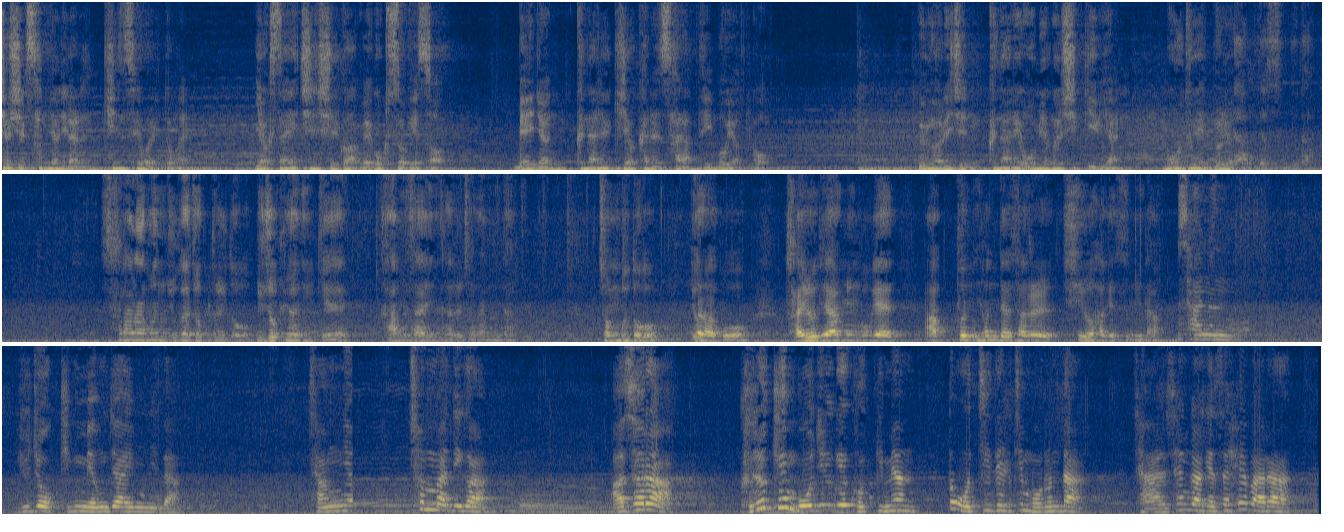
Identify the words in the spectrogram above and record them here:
73년이라는 긴 세월 동안 역사의 진실과 왜곡 속에서 매년 그날을 기억하는 사람들이 모였고 응어리진 그날의 오명을 싣기 위한 모두의 노력 안겼습니다. 살아남은 유가족들도 유족 회원님께 감사 인사를 전합니다. 정부도 열하고 자유 대한민국의 아픈 현대사를 치유하겠습니다. 사는 유족 김명자입니다. 작년 첫 마디가 아서라 그렇게 모질게 걷기면 또 어찌 될지 모른다. 잘 생각해서 해봐라.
